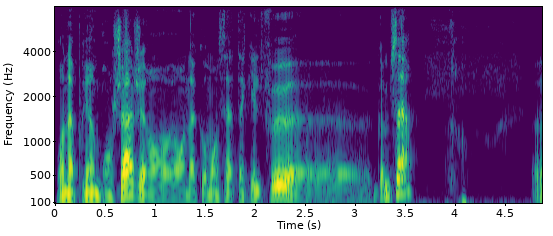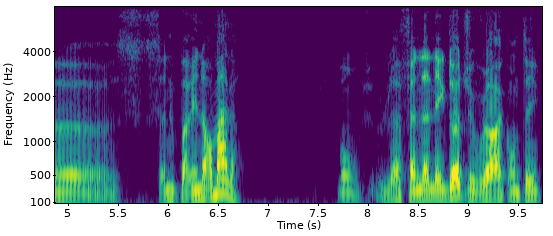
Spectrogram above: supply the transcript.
On a pris un branchage et on, a commencé à attaquer le feu euh, comme ça. ça nous paraît normal. Bon, la fin de l'anecdote, je vais vous la raconter.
